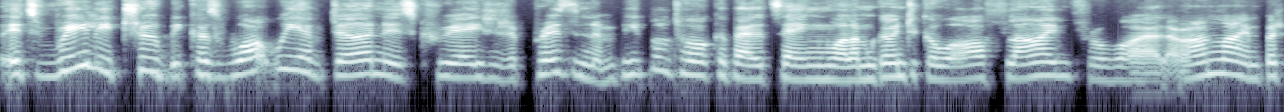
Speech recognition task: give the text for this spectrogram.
it's really true because what we have done is created a prison and people talk about saying well i'm going to go offline for a while or online but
